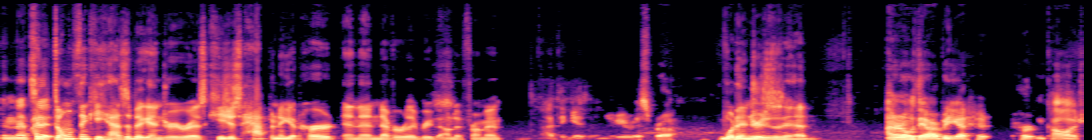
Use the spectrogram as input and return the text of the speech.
and that's I it. don't think he has a big injury risk. He just happened to get hurt and then never really rebounded from it. I think he has injury risk, bro. What injuries has he had? I don't know what they are, but he got hurt, hurt in college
